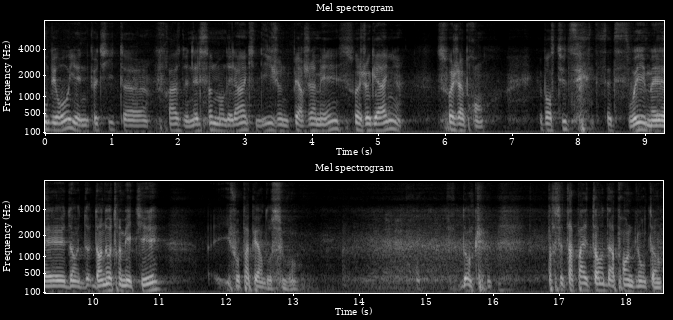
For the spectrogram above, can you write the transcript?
Au bureau, il y a une petite euh, phrase de Nelson Mandela qui dit Je ne perds jamais, soit je gagne, soit j'apprends. Que penses-tu de cette, cette... Oui, mais dans, dans notre métier, il ne faut pas perdre souvent. Donc, parce que tu n'as pas le temps d'apprendre longtemps.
